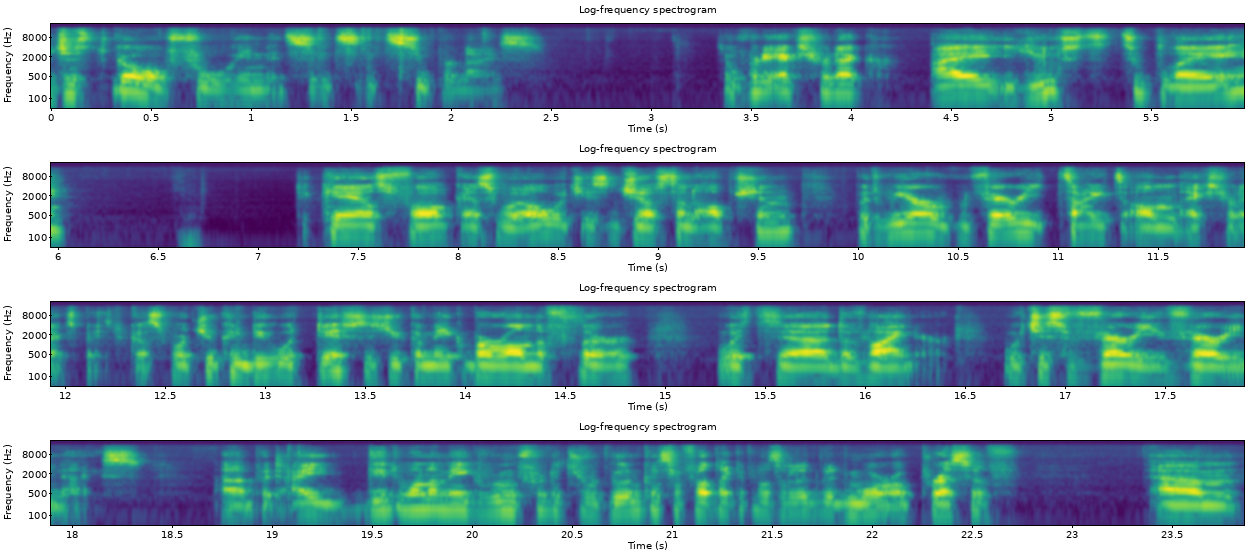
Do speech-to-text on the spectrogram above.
just go full in. It's it's it's super nice. So for the extra deck, I used to play the Chaos Fog as well, which is just an option, but we are very tight on extra deck space because what you can do with this is you can make Baronne de Fleur with uh, Viner, which is very, very nice. Uh, but I did want to make room for the Dragoon because I felt like it was a little bit more oppressive. Um,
